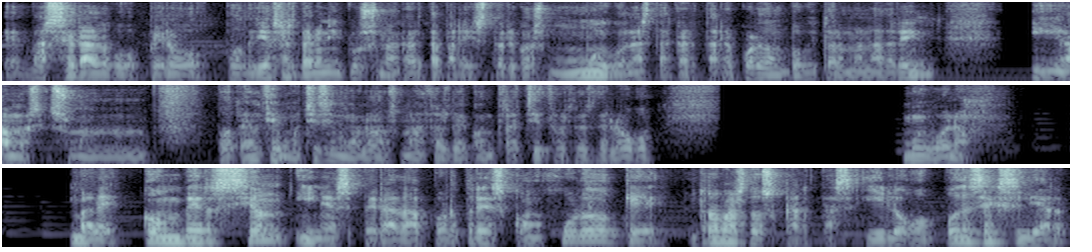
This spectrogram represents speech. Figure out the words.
eh, va a ser algo, pero podría ser también incluso una carta para histórico. Es muy buena esta carta, recuerda un poquito al Mana Drain y vamos, es un potencia muchísimo los mazos de contrahechizos, desde luego. Muy bueno. Vale, conversión inesperada por 3 conjuro que robas dos cartas y luego puedes exiliar.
